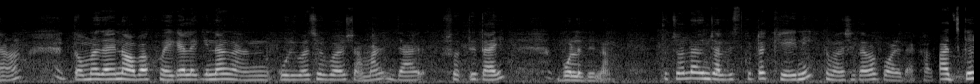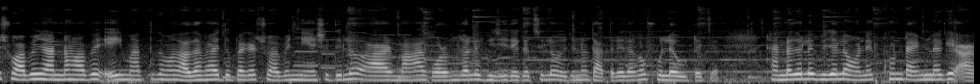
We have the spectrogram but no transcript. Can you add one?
না। তোমরা জানি না অবাক হয়ে গেলে কি না কারণ কুড়ি বছর বয়স আমার, যার সত্যি তাই বলে দিলাম। তো চলো, আমি জল বিস্কুটটা খেয়ে নিই, তোমাদের সাথে আবার পরে দেখা আজকে সোয়াবিন রান্না হবে, এই মাত্র তোমার দাদা ভাই দু প্যাকেট সোয়াবিন নিয়ে এসে দিল, আর মা গরম জলে ভিজিয়ে রেখেছিল, ওই জন্য তাড়াতাড়ি দেখো ফুলে উঠেছে। ঠান্ডা জলে ভিজালে অনেকক্ষণ টাইম লাগে, আর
